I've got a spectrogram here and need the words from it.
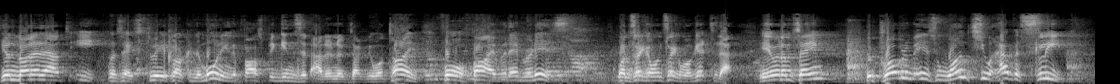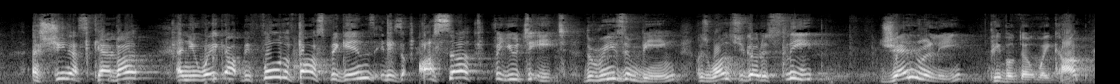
You're not allowed to eat. Let's say it's three o'clock in the morning. The fast begins at I don't know exactly what time, four or five, whatever it is. One second, one second. We'll get to that. You hear what I'm saying? The problem is once you have a sleep, a shinas keva, and you wake up before the fast begins, it is asa for you to eat. The reason being, because once you go to sleep, generally people don't wake up,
